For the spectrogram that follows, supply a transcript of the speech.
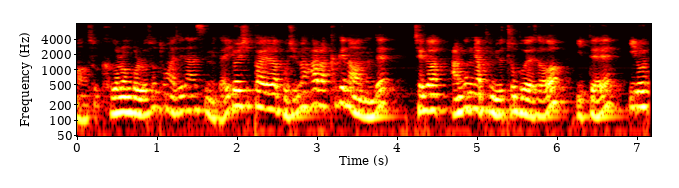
어, 소, 그런 걸로 소통하지는 않습니다. 1월 18일 보시면 하락 크게 나왔는데, 제가 안국약품 유튜브에서 이때 1월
